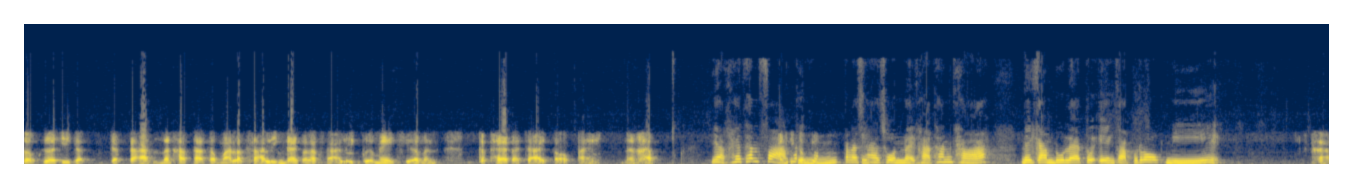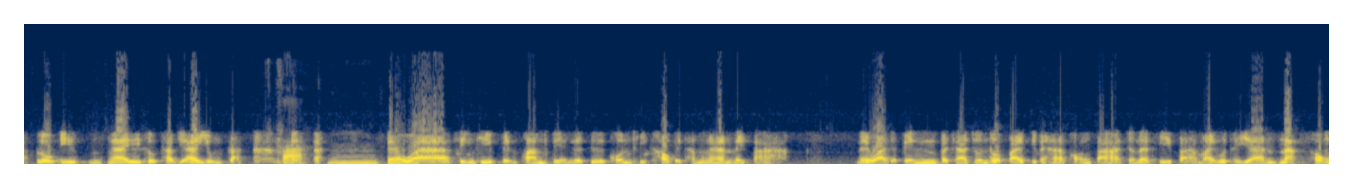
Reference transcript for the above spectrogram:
ก็เพื่อที่จะจัดการนะครับ ถ้าสามารถรักษาลิงได้ก็รักษาลิงเพื่อไม่ให้เชื้อมันกระแพร่กระจายต่อไปนะครับอยากให้ท่านฝากถึงประชาชนหน่อยค่ะท่านคะ ในการดูแลตัวเองกับโรคนี้ ครับโรคนี้ง่ายที่สุดครับอย่าให้ยุงกัด ค่ะอืมแต่ว่าสิ่งที่เป็นความเสี่ยงก็คือคนที่เข้าไปทำงานในป่า ไม่ว่าจะเป็นประชาชนทั่วไปที่ไปหาของป่า เจ้าหน้าที่ป่าไม้อุทยานนักท่อง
